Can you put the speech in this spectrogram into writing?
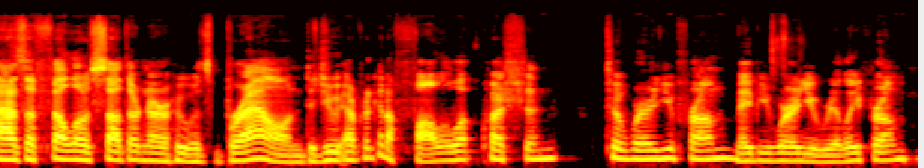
as a fellow Southerner who was brown, did you ever get a follow up question to where are you from? Maybe where are you really from?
